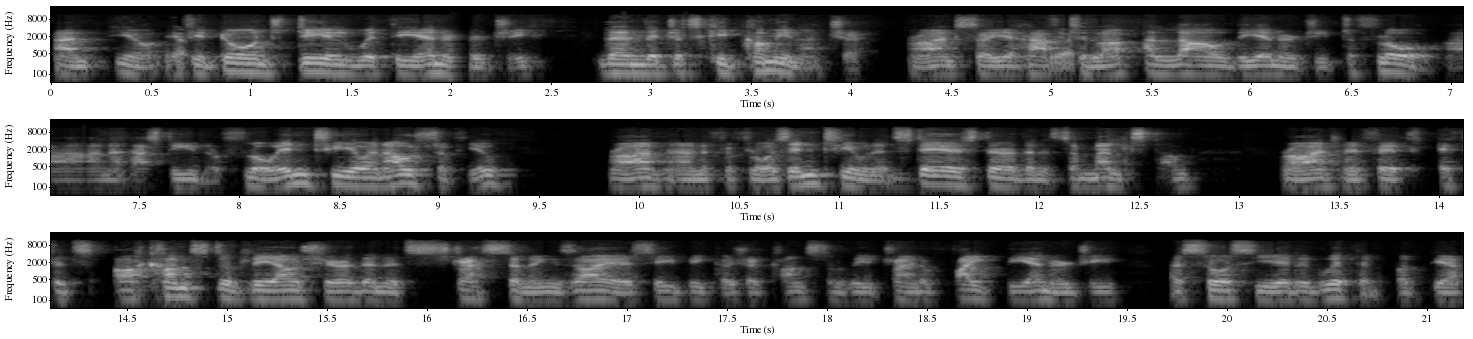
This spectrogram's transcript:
And, you know, yep. if you don't deal with the energy, then they just keep coming at you, right? So you have yep. to lo- allow the energy to flow. Uh, and it has to either flow into you and out of you, right? And if it flows into you and it stays there, then it's a meltdown, right? And if, it, if it's uh, constantly out here, then it's stress and anxiety because you're constantly trying to fight the energy associated with it. But yeah,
